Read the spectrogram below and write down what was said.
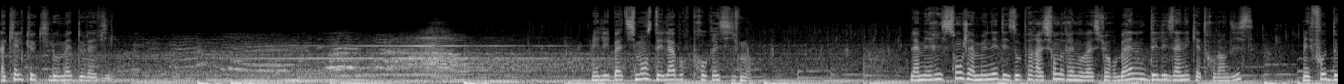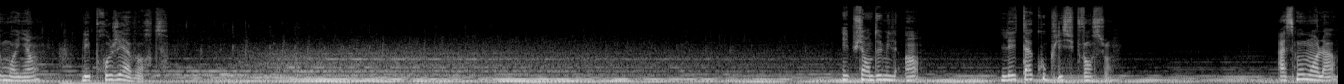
à quelques kilomètres de la ville. Mais les bâtiments se délabrent progressivement. La mairie songe à mener des opérations de rénovation urbaine dès les années 90, mais faute de moyens, les projets avortent. Et puis en 2001, l'État coupe les subventions. À ce moment-là,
